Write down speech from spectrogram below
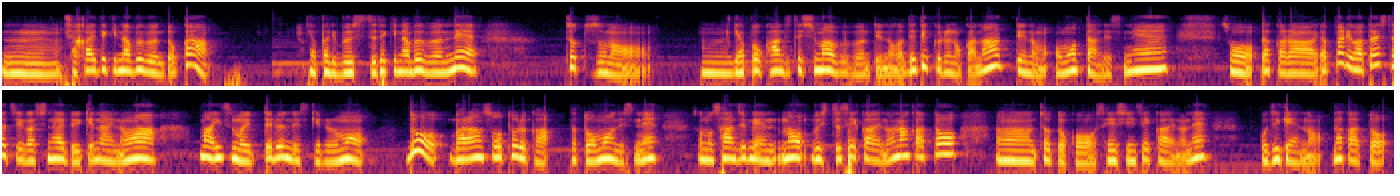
うん、社会的な部分とか、やっぱり物質的な部分で、ちょっとその、うん、ギャップを感じてしまう部分っていうのが出てくるのかなっていうのも思ったんですね。そう。だから、やっぱり私たちがしないといけないのは、まあ、いつも言ってるんですけれども、どうバランスを取るかだと思うんですね。その3次元の物質世界の中と、うん、ちょっとこう、精神世界のね、5次元の中と、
